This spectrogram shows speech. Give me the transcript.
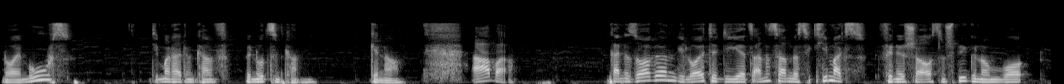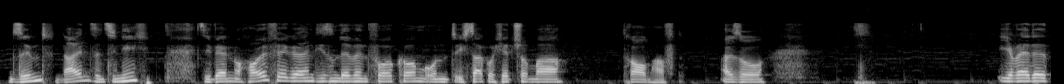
neue Moves, die man halt im Kampf benutzen kann. Genau. Aber keine Sorge, die Leute, die jetzt Angst haben, dass die Klimax-Finisher aus dem Spiel genommen worden sind, nein, sind sie nicht. Sie werden noch häufiger in diesen Leveln vorkommen und ich sage euch jetzt schon mal traumhaft. Also ihr werdet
